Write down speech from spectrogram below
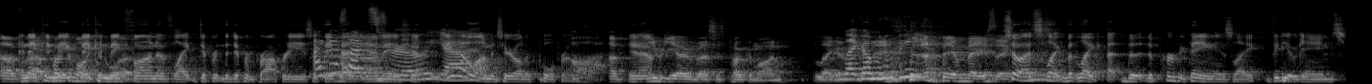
of And they uh, can Pokemon make they can make work. fun of like different the different properties. I Like they've guess had that's animation. true, They yeah. have a lot of material to pull from. Oh, You know? Yu-Gi-Oh versus Pokemon Lego Lego movie? That'd be amazing. So that's like, but like uh, the the perfect thing is like video games.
